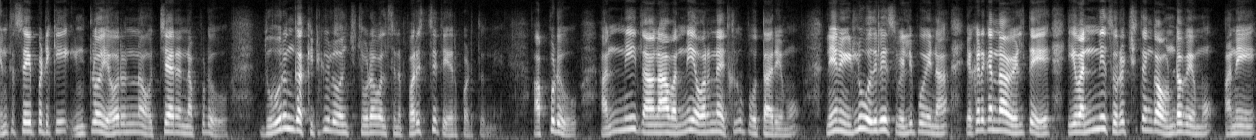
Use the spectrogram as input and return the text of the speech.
ఎంతసేపటికి ఇంట్లో ఎవరన్నా వచ్చారన్నప్పుడు దూరంగా కిటికీలోంచి చూడవలసిన పరిస్థితి ఏర్పడుతుంది. అప్పుడు అన్నీ నా- నావన్నీ ఎవరన్నా ఎత్తుకుపోతారేమో నేను ఇల్లు వదిలేసి వెళ్ళిపోయినా ఎక్కడికన్నా వెళ్తే ఇవన్నీ సురక్షితంగా ఉండవేమో అనే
